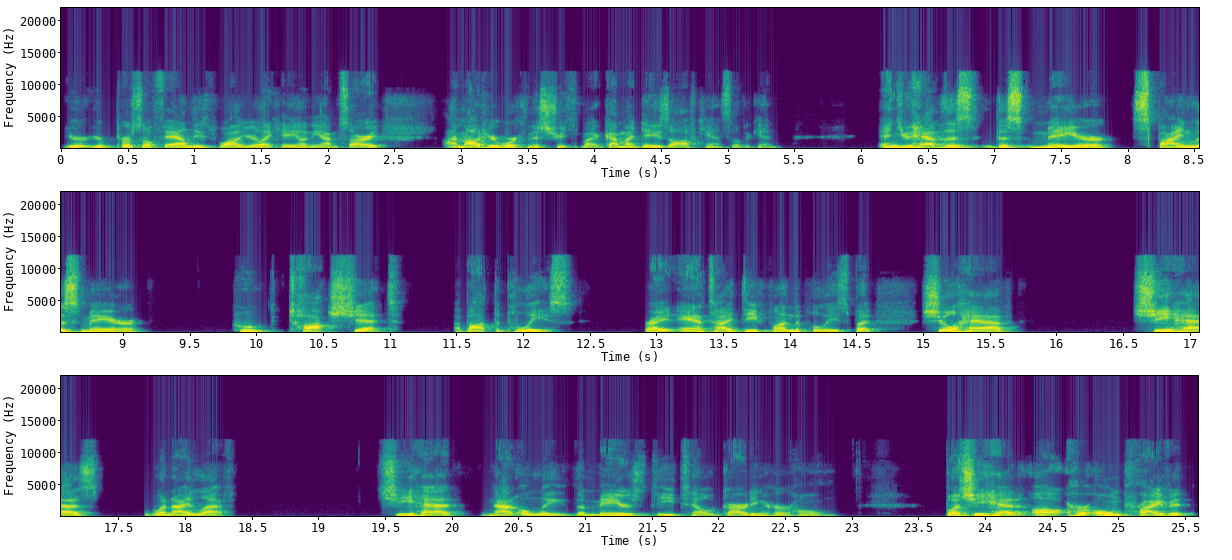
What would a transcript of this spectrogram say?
your your personal families while you're like, hey, honey, I'm sorry, I'm out here working the streets. I got my days off canceled again and you have this this mayor, spineless mayor, who talks shit about the police, right? Anti defund the police, but she'll have, she has when I left, she had not only the mayor's detail guarding her home, but she had uh, her own private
